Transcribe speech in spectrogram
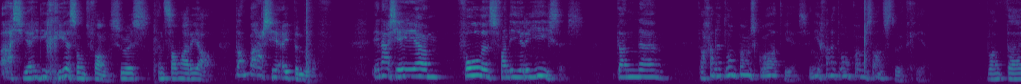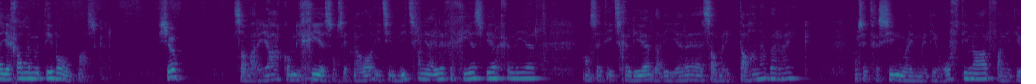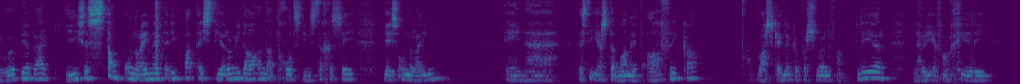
As jy die Gees ontvang soos in Samaria, dan bars jy uit in lof. En as jy um, vol is van die Here Jesus, dan uh, dan gaan dit klomp ouens kwaad wees en jy gaan dit klomp ouens aanstoot gee. Want uh, jy gaan hulle motiewe ontmasker. Sjoe. Samaria kom die Gees. Ons het nou al ietsie nuuts van die Heilige Gees weer geleer. Ons het iets geleer dat die Here Samaritane bereik. Ons het gesien hoe hy met die hofdienaar van Ethiopië werk. Jesus stamp onreinheid uit die pad. Hy steur hom nie daaraan dat godsdienstig gesê jy's onrein nie. En uh dis die eerste man uit Afrika. Waarskynlik 'n persoon van kleur en nou die evangelie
